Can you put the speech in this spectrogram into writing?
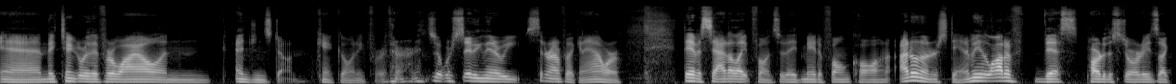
and they tinker with it for a while and engine's done. Can't go any further. And so we're sitting there we sit around for like an hour. They have a satellite phone so they'd made a phone call and i don't understand. I mean a lot of this part of the story is like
